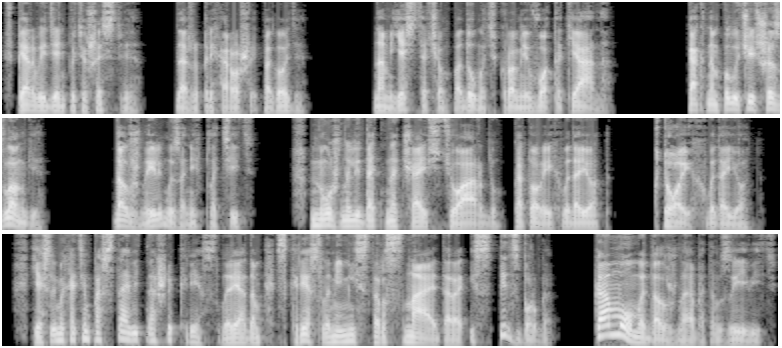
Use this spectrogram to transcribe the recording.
В первый день путешествия, даже при хорошей погоде, нам есть о чем подумать, кроме вод океана. Как нам получить шезлонги? Должны ли мы за них платить? Нужно ли дать на чай стюарду, который их выдает? Кто их выдает? Если мы хотим поставить наши кресла рядом с креслами мистера Снайдера из Питтсбурга, кому мы должны об этом заявить?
